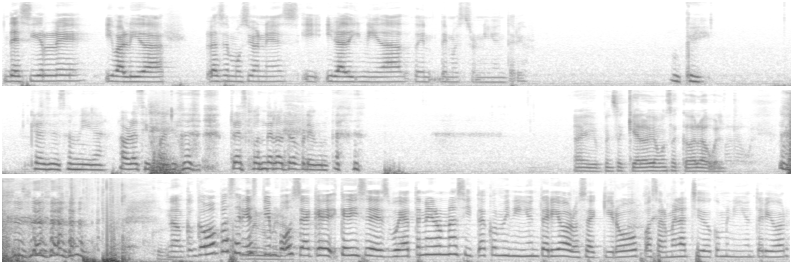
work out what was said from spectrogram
decirle y validar las emociones y, la dignidad de, nuestro niño interior. Ok. Gracias, amiga. Ahora sí, Juan, responde la otra pregunta. Ay, yo pensé que ya lo habíamos sacado la vuelta. No, ¿cómo pasarías Bueno, tiempo? mira. O sea, que, que dices, voy a tener una cita con mi niño interior, o sea, quiero pasármela chido con mi niño interior,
